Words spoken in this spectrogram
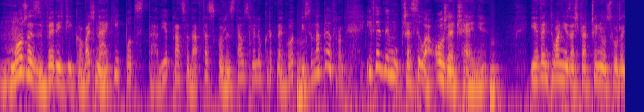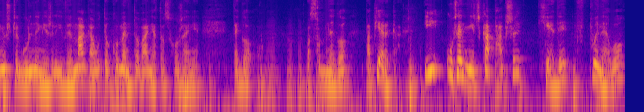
może zweryfikować, na jakiej podstawie pracodawca skorzystał z wielokrotnego odpisu na PEFRON. I wtedy mu przesyła orzeczenie i ewentualnie zaświadczenie o schorzeniu szczególnym, jeżeli wymaga udokumentowania to schorzenie tego osobnego papierka. I urzędniczka patrzy, kiedy wpłynęło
